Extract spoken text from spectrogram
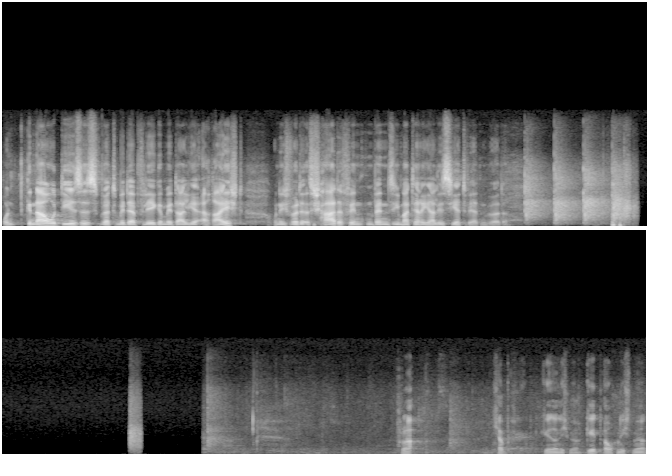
Und genau dieses wird mit der Pflegemedaille erreicht. Und ich würde es schade finden, wenn sie materialisiert werden würde. Ich habe, geht da nicht mehr, geht auch nicht mehr.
